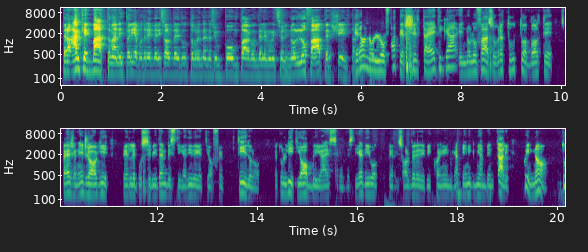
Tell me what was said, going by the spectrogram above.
Però anche Batman in teoria potrebbe risolvere tutto prendendosi un pompa con delle munizioni. Non lo fa per scelta. Però non lo fa per scelta etica e non lo fa soprattutto a volte, specie nei giochi, per le possibilità investigative che ti offre il titolo. Cioè, tu lì ti obbliga a essere investigativo per risolvere dei piccoli enigmi ambientali. Qui no, tu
